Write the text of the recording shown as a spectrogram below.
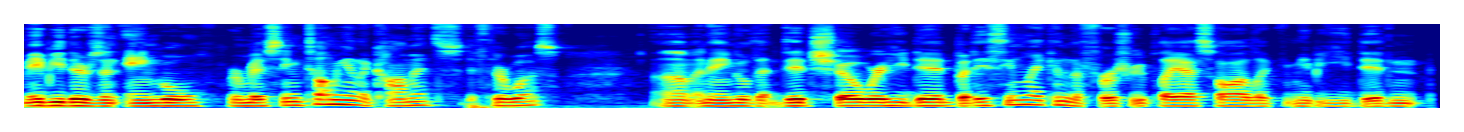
maybe there's an angle we're missing. Tell me in the comments if there was um, an angle that did show where he did. But it seemed like in the first replay I saw, like maybe he didn't.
